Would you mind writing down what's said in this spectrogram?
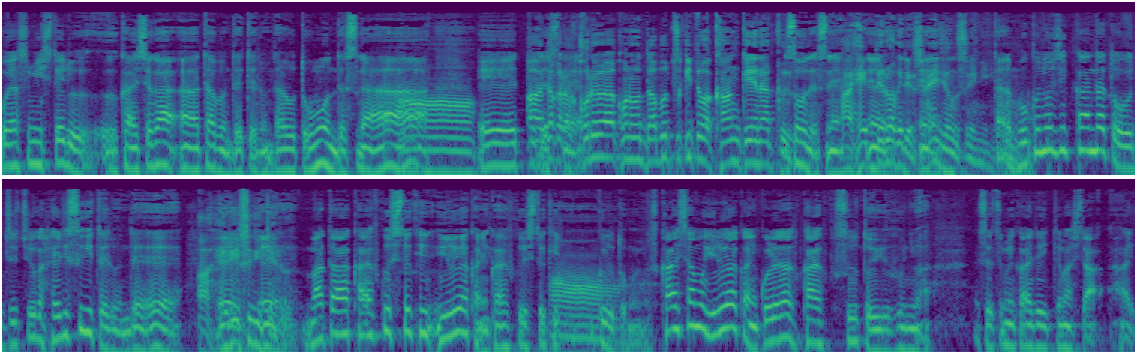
お休みしている会社があ多分出てるんだろうと思うんですが、えー、っと、ね、だからこれはこのダブ付きとは関係なく、そうですね。減ってるわけですね、えー、純粋に。ただ僕の実感だと受注が減りすぎてるんで、あ、減りすぎてる。また回復してき、緩やかに回復してきくると思います。会社も緩やかにこれだと回復するというふうには説明会で言ってました。はい。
